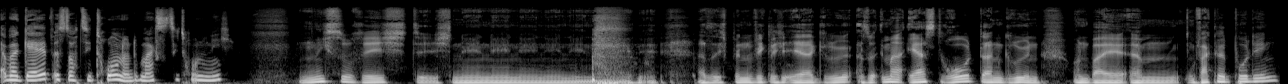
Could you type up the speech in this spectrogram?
Aber gelb ist doch Zitrone. Du magst Zitrone nicht? Nicht so richtig. Nee, nee, nee, nee, nee, nee, nee. Also ich bin wirklich eher grün, also immer erst rot, dann grün. Und bei ähm, Wackelpudding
